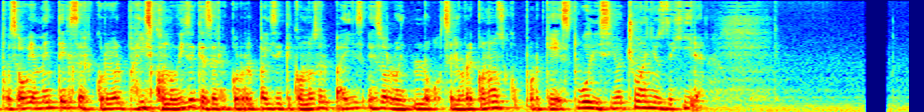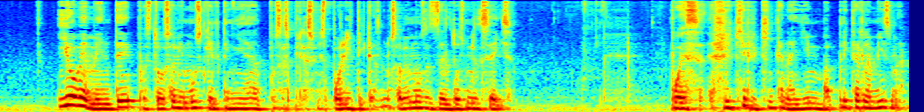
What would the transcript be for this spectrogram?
pues obviamente él se recorrió el país. Cuando dice que se recorrió el país y que conoce el país, eso lo, se lo reconozco, porque estuvo 18 años de gira. Y obviamente, pues todos sabemos que él tenía pues, aspiraciones políticas, lo sabemos desde el 2006. Pues Ricky Ricky Canallín va a aplicar la misma.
